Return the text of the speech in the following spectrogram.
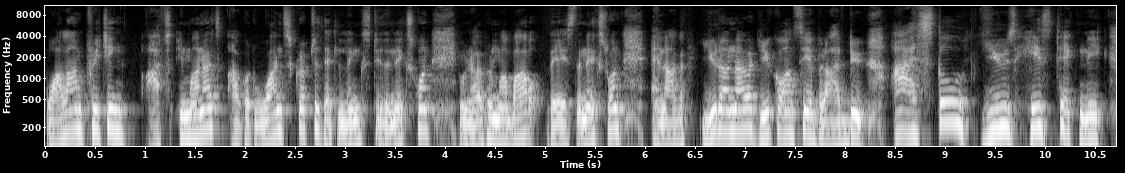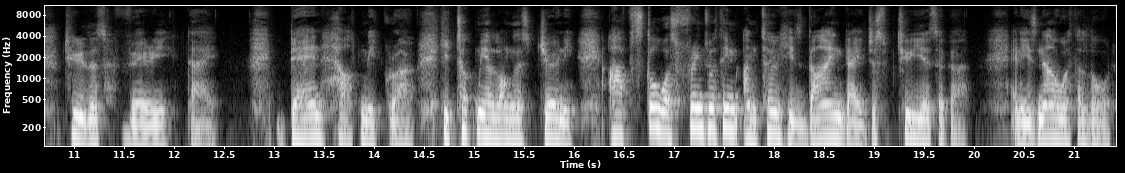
While I'm preaching, I've, in my notes, I've got one scripture that links to the next one. When I open my Bible, there's the next one. And I go, you don't know it, you can't see it, but I do. I still use his technique to this very day. Dan helped me grow. He took me along this journey. I still was friends with him until his dying day just two years ago. And he's now with the Lord.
